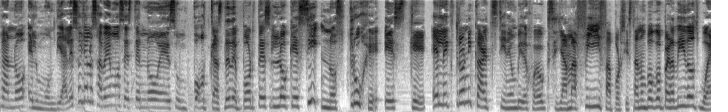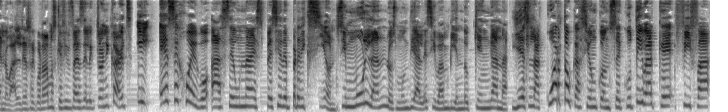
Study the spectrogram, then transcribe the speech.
ganó el Mundial. Eso ya lo sabemos, este no es un podcast de deportes. Lo que sí nos truje es que Electronic Arts tiene un videojuego que se llama FIFA, por si están un poco perdidos. Bueno, vale, les recordamos que FIFA es de Electronic Arts. Y ese juego hace una especie de predicción. Simulan los mundiales y van viendo quién gana. Y es la cuarta ocasión consecutiva que FIFA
